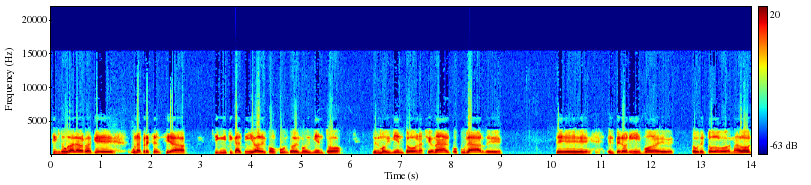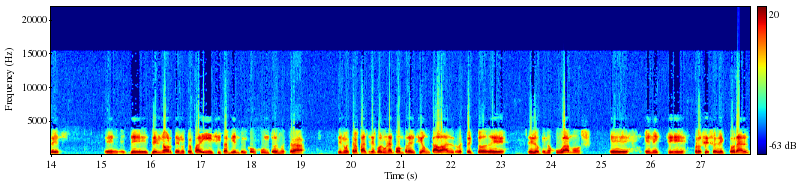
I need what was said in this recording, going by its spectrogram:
Sin duda, la verdad que una presencia significativa del conjunto del movimiento del movimiento nacional popular de, de el peronismo sobre todo gobernadores eh, de, del norte de nuestro país y también del conjunto de nuestra de nuestra patria con una comprensión cabal respecto de, de lo que nos jugamos eh, en este proceso electoral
